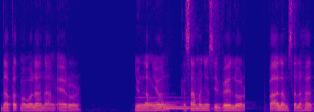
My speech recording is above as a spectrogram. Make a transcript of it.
Dapat mawala na ang error. Yun lang yon. Kasama nyo si Velor. Paalam sa lahat.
